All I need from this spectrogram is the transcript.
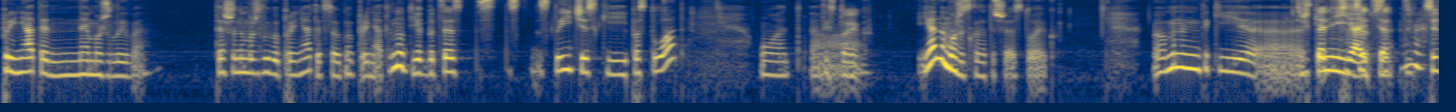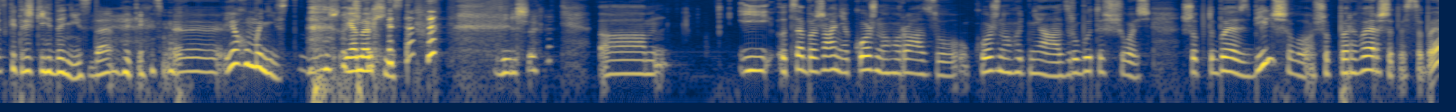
прийняти неможливе. Те, що неможливо прийняти, все одно прийняти. Ну, якби це стоїчний постулат. От, Ти стоїк. Я не можу сказати, що я стоїк. У мене не такі е, стальні це, яйця. Це, це, все-таки трішки гедоніст, да? Е, Я гуманіст знаєш, і анархіст більше. І оце бажання кожного разу, кожного дня зробити щось, щоб тебе збільшило, щоб перевершити себе,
